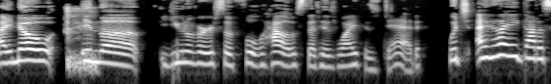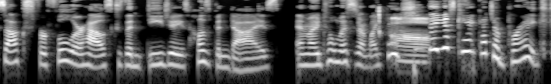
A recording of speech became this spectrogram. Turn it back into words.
I know in the universe of Full House that his wife is dead, which I think got a sucks for Fuller House because then DJ's husband dies, and I told my sister, I'm like, they, Oh. they just can't catch a break.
